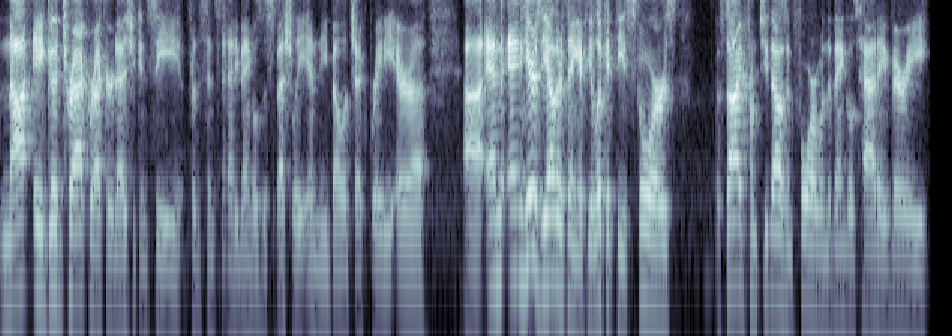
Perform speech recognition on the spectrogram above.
not a good track record, as you can see, for the Cincinnati Bengals, especially in the Belichick Brady era. Uh, and and here's the other thing: if you look at these scores, aside from 2004 when the Bengals had a very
